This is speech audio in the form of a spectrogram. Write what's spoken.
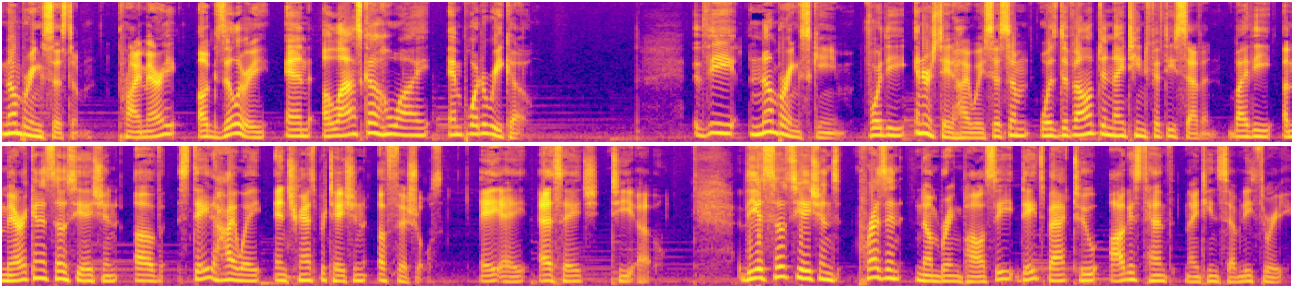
Numbering system primary, auxiliary, and Alaska, Hawaii, and Puerto Rico. The numbering scheme for the interstate highway system was developed in 1957 by the American Association of State Highway and Transportation Officials, AASHTO. The association's present numbering policy dates back to August 10, 1973.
